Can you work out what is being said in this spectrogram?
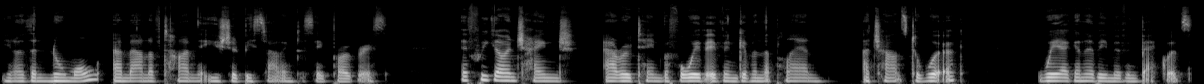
you know the normal amount of time that you should be starting to see progress? If we go and change our routine before we've even given the plan a chance to work, we are going to be moving backwards.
